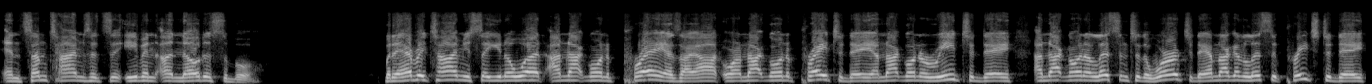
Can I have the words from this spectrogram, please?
And sometimes it's even unnoticeable. But every time you say, you know what, I'm not going to pray as I ought, or I'm not going to pray today, I'm not going to read today, I'm not going to listen to the word today, I'm not going to listen preach today,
